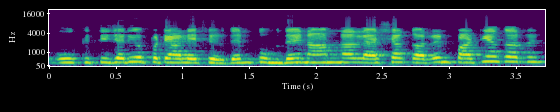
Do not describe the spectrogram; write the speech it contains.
ਉਹ ਕੀਤੀ ਜਾ ਰਹੀ ਉਹ ਪਟਿਆਲੇ ਫਿਰਦੇ ਨੇ ਘੁੰਮਦੇ ਨਾਮ ਨਾਲ ਐਸ਼ਾ ਕਰ ਰਹੇ ਨੇ ਪਾਰਟੀਆਂ ਕਰ ਰਹੇ ਨੇ।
